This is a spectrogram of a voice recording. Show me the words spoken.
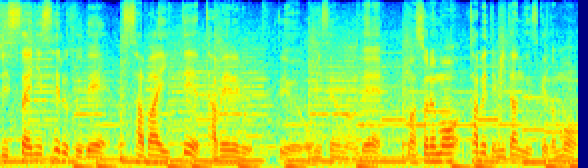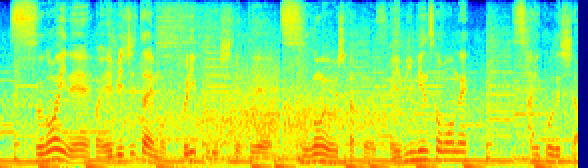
実際にセルフでさばいて食べれるっていうお店なのでまあそれも食べてみたんですけどもすごいねエビ自体もプリプリしててすごい美味しかったです。エビ味噌もね最高でした。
